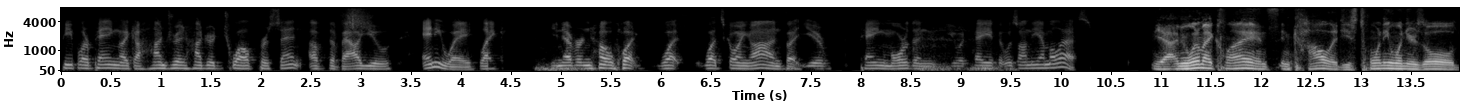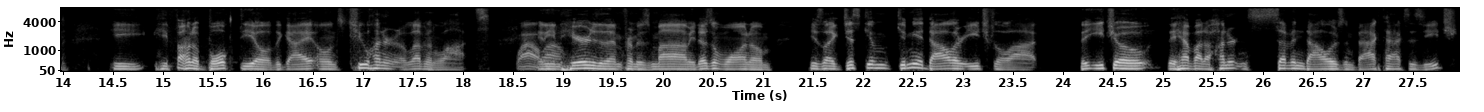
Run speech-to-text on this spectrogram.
people are paying like a hundred, hundred twelve percent of the value anyway. Like you never know what what what's going on, but you're paying more than you would pay if it was on the MLS. Yeah, I mean, one of my clients in college, he's 21 years old. He he found a bulk deal. The guy owns 211 lots, Wow. and he inherited them from his mom. He doesn't want them. He's like, just give 'em- give me a dollar each for the lot. They each owe. They have about 107 dollars in back taxes each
